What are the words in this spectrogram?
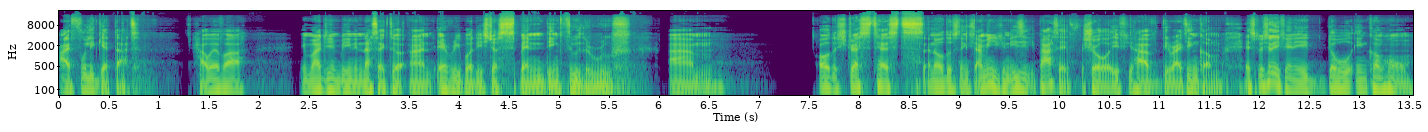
I fully get that. However, imagine being in that sector and everybody's just spending through the roof. Um, all the stress tests and all those things. I mean, you can easily pass it for sure if you have the right income, especially if you're in a double income home.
